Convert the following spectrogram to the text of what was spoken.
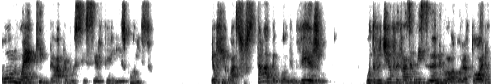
Como é que dá para você ser feliz com isso? Eu fico assustada quando eu vejo. Outro dia eu fui fazer um exame no laboratório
